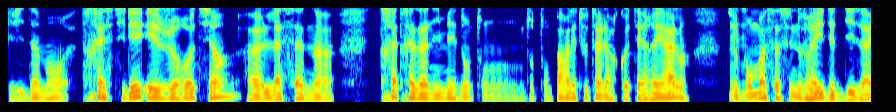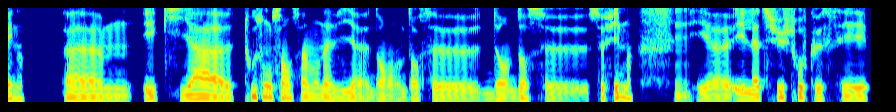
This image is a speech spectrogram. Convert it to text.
évidemment très stylés et je retiens la scène très très animée dont on, dont on parlait tout à l'heure côté réel. Parce que Mhm. pour moi, ça c'est une vraie idée de design euh, et qui a tout son sens à mon avis dans, dans ce, dans, dans ce, ce film. Mm. Et, euh, et là-dessus, je trouve que c'est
